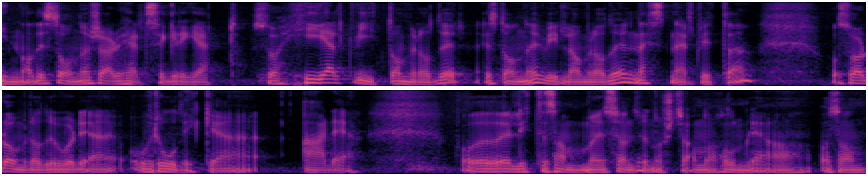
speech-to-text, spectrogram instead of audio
innad i Stovner så er du helt segregert. Så helt hvite områder i Stovner, ville områder, nesten helt hvite. Og så er det områder hvor det overhodet ikke er det. Og Litt det samme med Søndre Nordstrand og Holmlia og sånn.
